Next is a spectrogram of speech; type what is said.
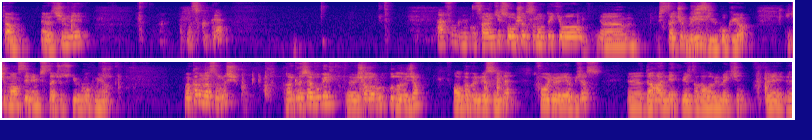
Tamam. Evet şimdi Nasıl kokuyor? Parfüm gibi kokuyor. Sanki Social Smoke'daki o e, pistachio breeze gibi kokuyor. Hiç Monster'in pistachiosu gibi kokmuyor. Bakalım nasılmış. Arkadaşlar bugün e, şalavru kullanacağım. Alpaka lülesinde. Folyo ile yapacağız. E, daha net bir tad alabilmek için ve e,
